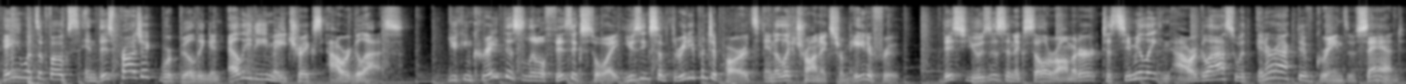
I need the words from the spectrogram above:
Hey, what's up folks? In this project, we're building an LED matrix hourglass. You can create this little physics toy using some 3D printed parts and electronics from Adafruit. This uses an accelerometer to simulate an hourglass with interactive grains of sand.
